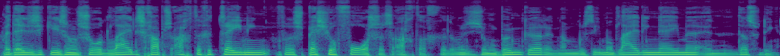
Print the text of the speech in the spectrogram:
we deden eens een keer zo'n soort leiderschapsachtige training, een special forces-achtig. Dan moest je zo'n bunker en dan moest iemand leiding nemen en dat soort dingen.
